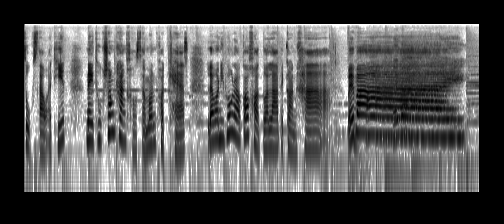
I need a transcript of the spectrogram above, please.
ศุกร์เสาร์อาทิตย์ ในทุกช่องทางของ s ซ l m o n Podcast แล้ววันนี้พวกเราก็ขอตัวลาไปก่อนค่ะ บ๊ายบาย บ๊ายบาย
